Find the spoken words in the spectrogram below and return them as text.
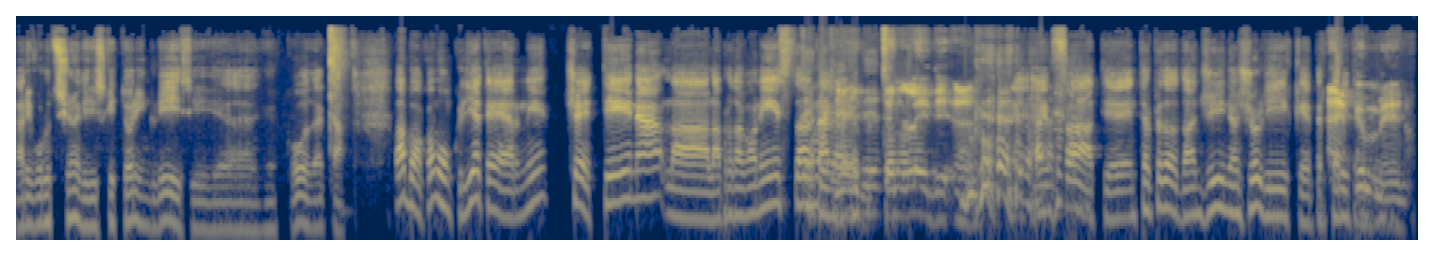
la rivoluzione degli scrittori inglesi, eh, che cosa, cazzo. Vabbè, comunque, gli Eterni, c'è Tena, la, la protagonista, Tena che- Lady. Ten Lady, eh, eh, infatti è interpretata da Angelina Jolie, che per eh, carità... più o meno.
